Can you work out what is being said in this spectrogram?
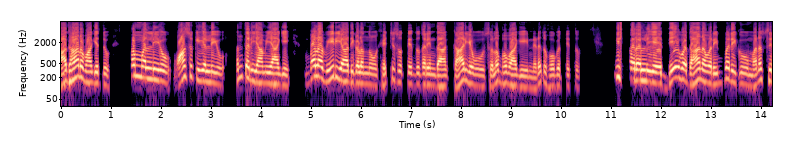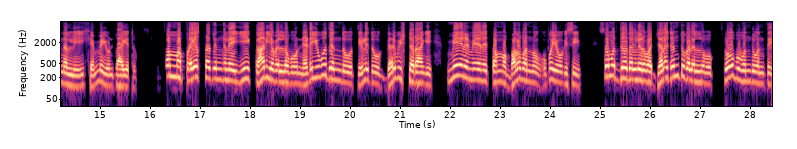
ಆಧಾರವಾಗಿದ್ದು ತಮ್ಮಲ್ಲಿಯೂ ವಾಸುಕಿಯಲ್ಲಿಯೂ ಅಂತರ್ಯಾಮಿಯಾಗಿ ಬಲ ವೀರ್ಯಾದಿಗಳನ್ನು ಹೆಚ್ಚಿಸುತ್ತಿದ್ದುದರಿಂದ ಕಾರ್ಯವು ಸುಲಭವಾಗಿ ನಡೆದು ಹೋಗುತ್ತಿತ್ತು ಇಷ್ಟರಲ್ಲಿಯೇ ದೇವದಾನವರಿಬ್ಬರಿಗೂ ಮನಸ್ಸಿನಲ್ಲಿ ಹೆಮ್ಮೆಯುಂಟಾಯಿತು. ತಮ್ಮ ಪ್ರಯತ್ನದಿಂದಲೇ ಈ ಕಾರ್ಯವೆಲ್ಲವೂ ನಡೆಯುವುದೆಂದು ತಿಳಿದು ಗರ್ವಿಷ್ಠರಾಗಿ ಮೇಲೆ ಮೇಲೆ ತಮ್ಮ ಬಲವನ್ನು ಉಪಯೋಗಿಸಿ, ಸಮುದ್ರದಲ್ಲಿರುವ ಜಲಜಂತುಗಳೆಲ್ಲವೂ ಕ್ಷೋಭ ಹೊಂದುವಂತೆ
